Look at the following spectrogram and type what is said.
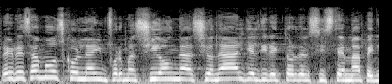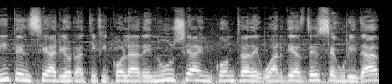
Regresamos con la información nacional y el director del sistema penitenciario ratificó la denuncia en contra de guardias de seguridad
